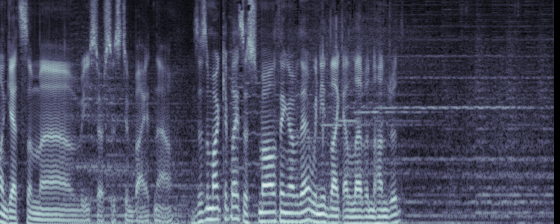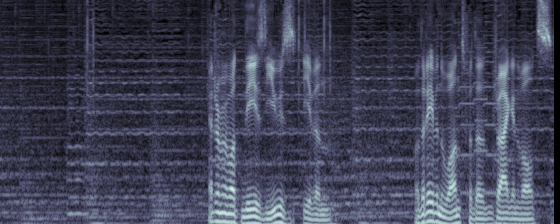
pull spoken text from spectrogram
I'll get some uh, resources to buy it now. Is this a marketplace? A small thing over there? We need like 1100. Can't remember what these use even. What do they even want for the dragon vaults?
